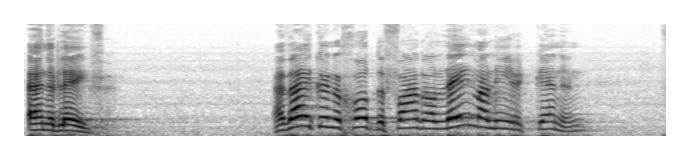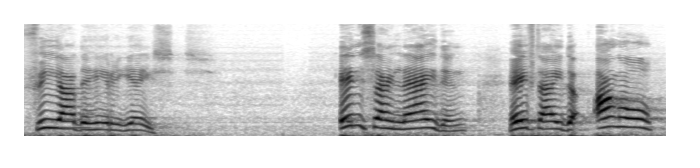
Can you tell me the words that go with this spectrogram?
en het leven. En wij kunnen God de Vader alleen maar leren kennen via de Heer Jezus. In zijn lijden heeft hij de angel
